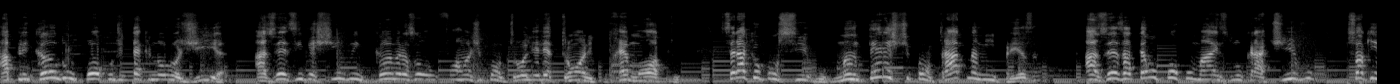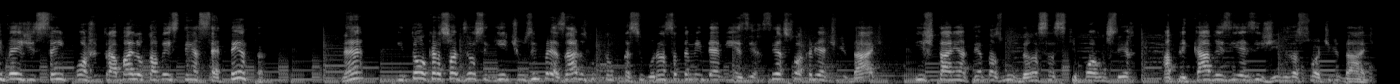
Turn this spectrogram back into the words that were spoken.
aplicando um pouco de tecnologia, às vezes investindo em câmeras ou formas de controle eletrônico, remoto, será que eu consigo manter este contrato na minha empresa, às vezes até um pouco mais lucrativo, só que em vez de 100 postos de trabalho, eu talvez tenha 70, né? Então, eu quero só dizer o seguinte: os empresários do campo da segurança também devem exercer sua criatividade e estarem atentos às mudanças que possam ser aplicáveis e exigíveis à sua atividade.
